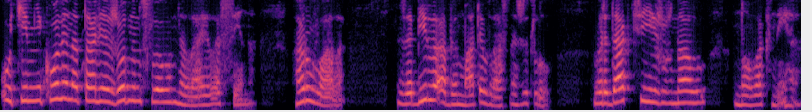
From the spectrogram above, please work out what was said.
Утім, ніколи Наталія жодним словом не лаяла сина, гарувала, забіла, аби мати власне житло. В редакції журналу Нова книга.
